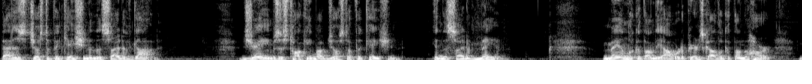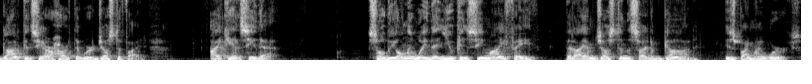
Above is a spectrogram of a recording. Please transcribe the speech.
That is justification in the sight of God. James is talking about justification in the sight of man. Man looketh on the outward appearance, God looketh on the heart. God can see our heart that we're justified. I can't see that. So the only way that you can see my faith, that I am just in the sight of God, is by my works.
